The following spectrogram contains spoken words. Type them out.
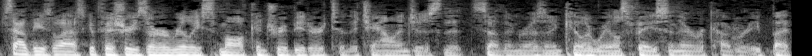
Southeast Alaska fisheries are a really small contributor to the challenges that southern resident killer whales face in their recovery. But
